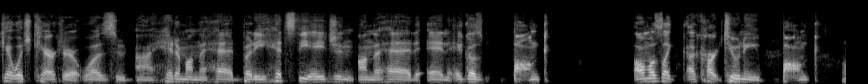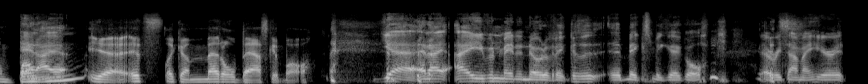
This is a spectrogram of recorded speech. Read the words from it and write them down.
get which character it was who uh, hit him on the head, but he hits the agent on the head, and it goes bonk, almost like a cartoony bonk. And I- yeah, it's like a metal basketball. Yeah, and I, I even made a note of it because it, it makes me giggle every It's- time I hear it.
